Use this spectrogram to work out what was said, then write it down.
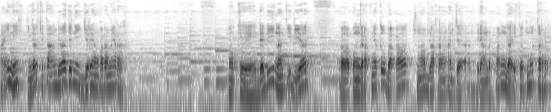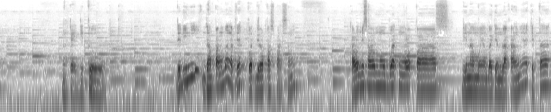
Nah ini tinggal kita ambil aja nih gear yang warna merah. Oke jadi nanti dia eh, penggeraknya tuh bakal cuma belakang aja. Yang depan nggak ikut muter. Nah, kayak gitu. Jadi ini gampang banget ya buat dilepas pasang kalau misal mau buat ngelepas dinamo yang bagian belakangnya kita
